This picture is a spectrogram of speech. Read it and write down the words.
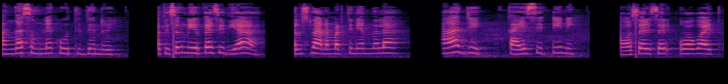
ಹಂಗ ಸುಮ್ಮನೆ ಕೂತಿದ್ದೇನ್ರಿ. ಅತಿಸಂಗ್ ನೀರ್ ಕಾಯಿಸಿದ್ಯಾ? ನಾನು ಸ್ನಾನ ಮಾಡ್ತೀನಿ ಅನ್ನಲ್ಲ ಹಾ ಅಜ್ಜಿ, ಕಾಯಿಸಿಟ್ಟಿನಿ. ಹ್ಞೂ, ಸರಿ ಸರಿ, ಹೋಗು, ಆಯ್ತು.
